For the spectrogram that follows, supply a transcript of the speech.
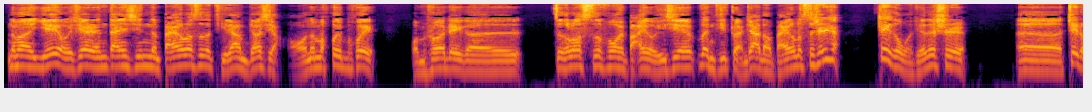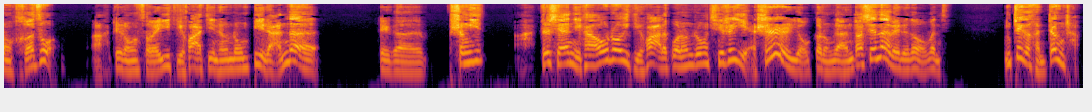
那么也有一些人担心呢，白俄罗斯的体量比较小，那么会不会？我们说这个俄罗斯会把有一些问题转嫁到白俄罗斯身上，这个我觉得是，呃，这种合作啊，这种所谓一体化进程中必然的这个声音啊。之前你看欧洲一体化的过程中，其实也是有各种各样，到现在为止都有问题，这个很正常。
